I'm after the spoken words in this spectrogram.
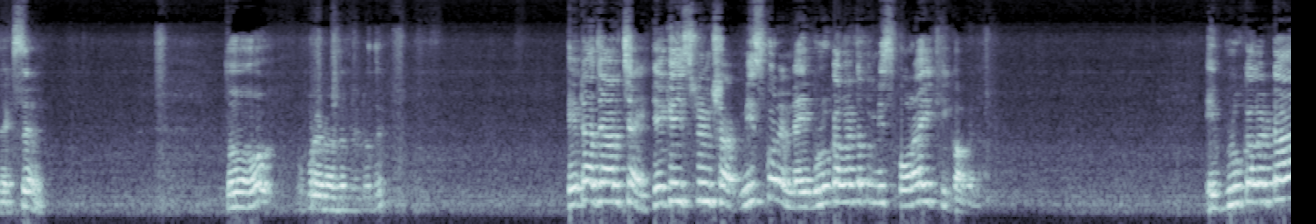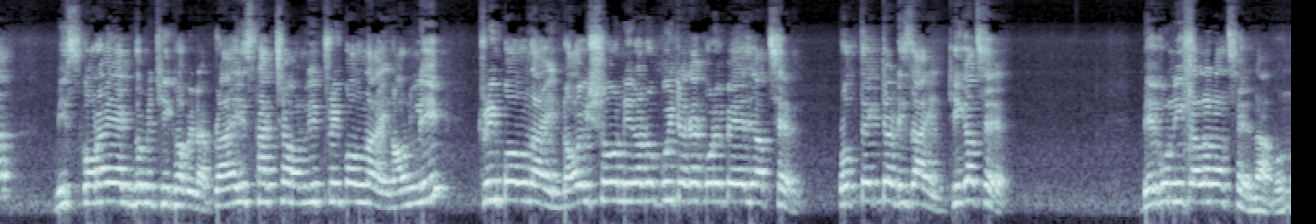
দেখছেন? তো, উপরে এটা যার চাই টেক স্ক্রিনশট মিস করেন না, এই ব্লু কালারটা তো মিস করাই ঠিক হবে না। এই ব্লু কালারটা মিস করাই একদমই ঠিক হবে না। প্রাইস থাকছে only triple nine only triple nine নয়শো নিরানব্বই টাকা করে পেয়ে যাচ্ছেন প্রত্যেকটা ডিজাইন ঠিক আছে? বেগুনি কালার আছে, না বোন।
